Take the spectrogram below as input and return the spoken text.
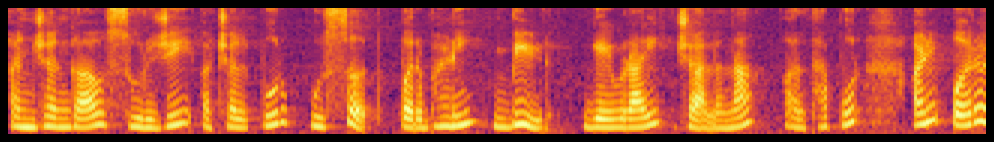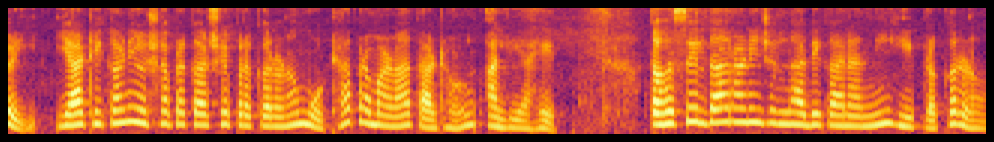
अंजनगाव सुरजी अचलपूर पुसद परभणी बीड गेवराई जालना अर्धापूर आणि परळी या ठिकाणी अशा प्रकारची प्रकरणं मोठ्या प्रमाणात आढळून आली आहेत. तहसीलदार आणि जिल्हाधिकाऱ्यांनी ही प्रकरणं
